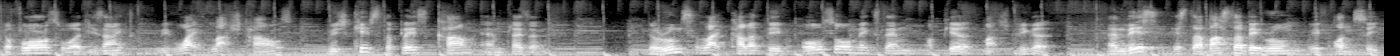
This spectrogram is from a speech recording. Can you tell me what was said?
The floors were designed with white large tiles, which keeps the place calm and pleasant. The room's light color theme also makes them appear much bigger. And this is the master bedroom with ensuite.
